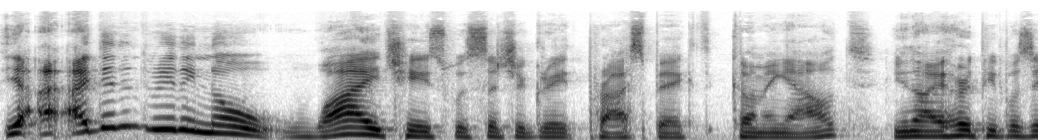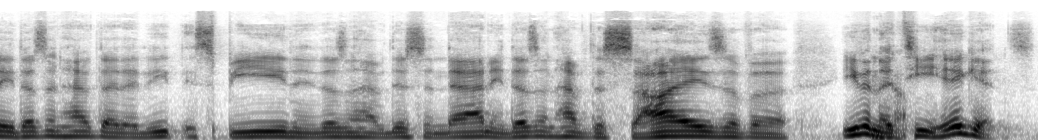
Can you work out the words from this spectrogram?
Yeah, I, I didn't really know why Chase was such a great prospect coming out. You know, I heard people say he doesn't have that elite speed and he doesn't have this and that, and he doesn't have the size of a even a T Higgins.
